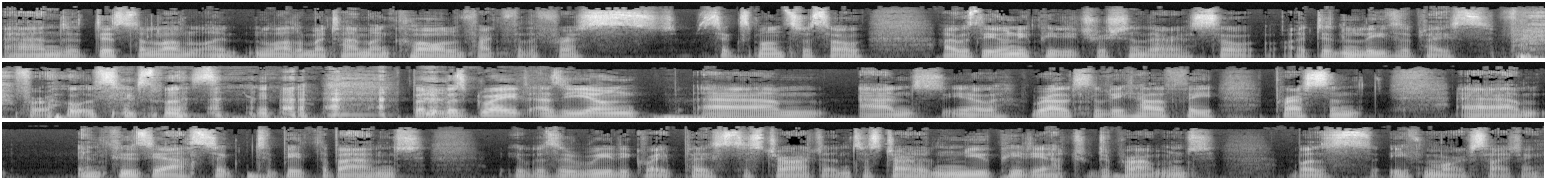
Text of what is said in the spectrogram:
and did spend a lot, of my, a lot of my time on call. In fact, for the first six months or so, I was the only paediatrician there, so I didn't leave the place for, for a whole six months. but it was great as a young um, and you know relatively healthy person, um, enthusiastic to beat the band it was a really great place to start, and to start a new paediatric department was even more exciting.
